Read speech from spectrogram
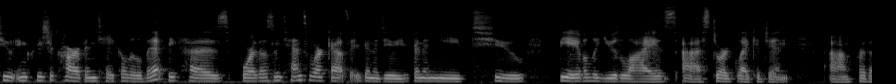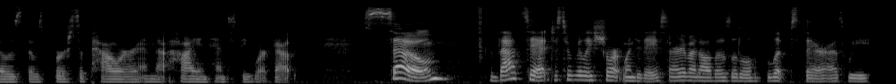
to increase your carb intake a little bit because for those intense workouts that you're going to do, you're going to need to be able to utilize uh, stored glycogen um, for those those bursts of power and that high intensity workout. So that's it. Just a really short one today. Sorry about all those little blips there as we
